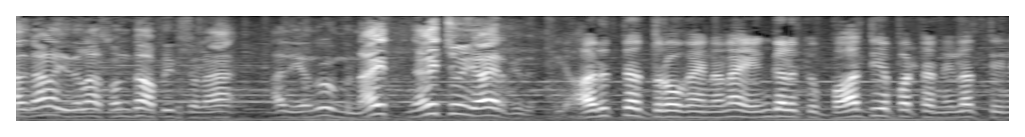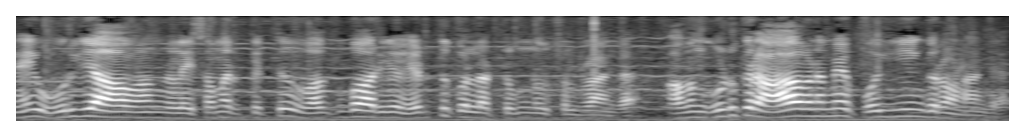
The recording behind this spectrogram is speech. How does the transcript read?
அதனால இதெல்லாம் சொந்தம் அப்படின்னு சொன்னா அது வந்து ஒரு நகை- நகைச்சுவையா இருக்குது அறுத்த துரோகம் என்னன்னா எங்களுக்கு பாத்தியப்பட்ட நிலத்தினை உரிய ஆவணங்களை சமர்ப்பித்து வக்பாரியம் எடுத்துக்கொள்ளட்டும்னு சொல்றாங்க. அவங்க கொடுக்கிற ஆவணமே பொய்யுங்கிறோம் நாங்க.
